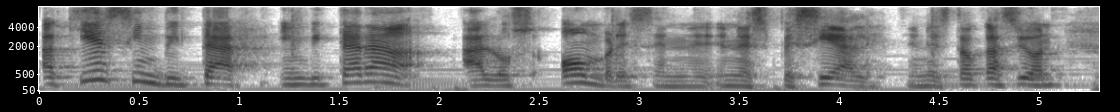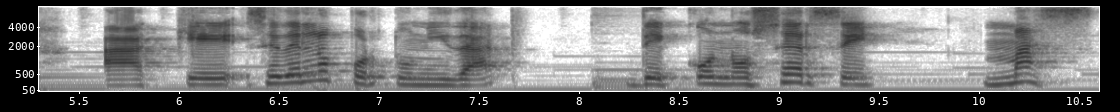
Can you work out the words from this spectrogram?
aquí es invitar, invitar a, los hombres en, en, especial en esta ocasión a que se den la oportunidad de conocerse más.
